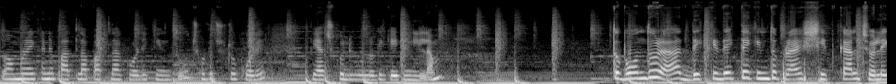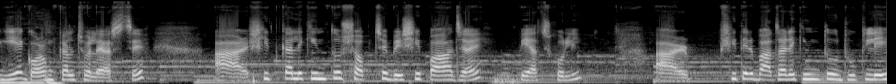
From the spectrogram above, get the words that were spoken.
তো আমরা এখানে পাতলা পাতলা করে কিন্তু ছোট ছোট করে পেঁয়াজ কলিগুলোকে কেটে নিলাম। তো বন্ধুরা, দেখতে দেখতে কিন্তু প্রায় শীতকাল চলে গিয়ে গরমকাল চলে আসছে। আর শীতকালে কিন্তু সবচেয়ে বেশি পাওয়া যায় পেঁয়াজকলি আর শীতের বাজারে কিন্তু ঢুকলেই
